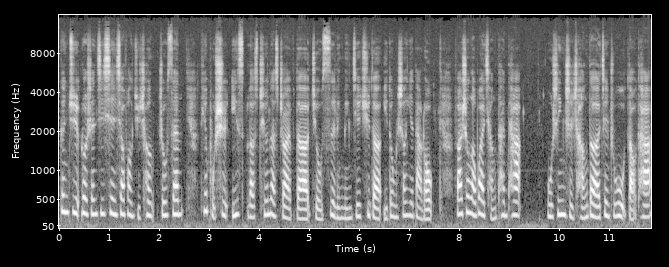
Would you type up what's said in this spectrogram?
根据洛杉矶县消防局称，周三，天普市 East Las Tunas Drive 的9400街区的一栋商业大楼发生了外墙坍塌，50英尺长的建筑物倒塌，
